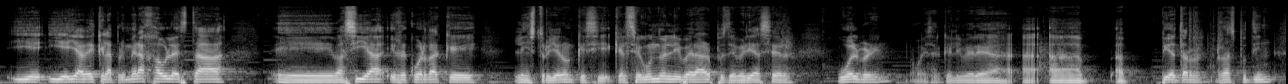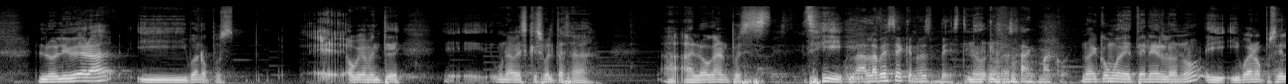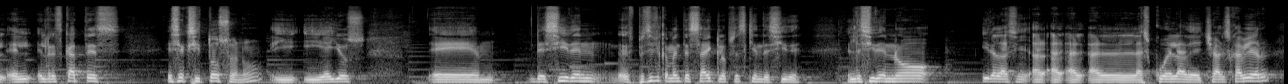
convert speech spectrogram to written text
y, y, ella ve que la primera jaula está eh, vacía y recuerda que le instruyeron que, si, que el segundo en liberar pues debería ser Wolverine, no voy a ser que libere a, a, a, Piotr Rasputin, lo libera y bueno, pues eh, obviamente una vez que sueltas a, a, Logan, pues sí. La, la, bestia que no es bestia, no, que no, es Hank McCoy. No hay como detenerlo, ¿no? Y, bueno, pues el, el, rescate es, es, exitoso, ¿no? Y, y ellos eh, deciden, específicamente Cyclops es quien decide. Él decide no ir a la, a, la escuela de Charles Javier,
